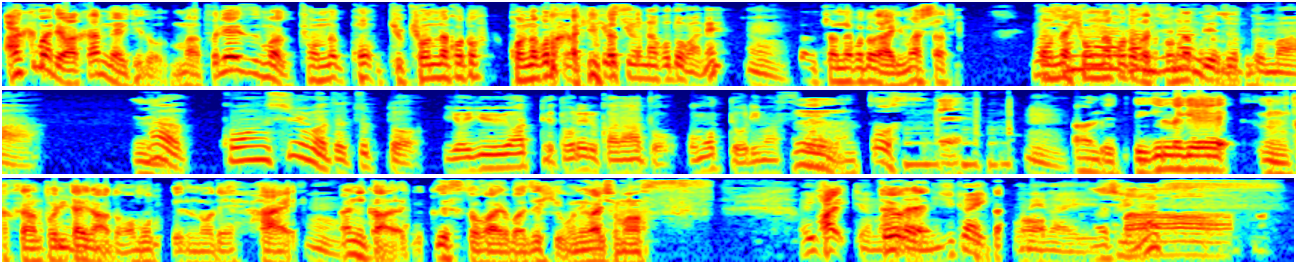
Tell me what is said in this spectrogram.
あくまでわかんないけど、まあ、とりあえず、まあ、きょんな、こきょきょんなこと、こんなことがありましいろんなことがね。うん。た。きょんなことがありました。まあ、こんなひょんなことがこんなことちょっとまうんあ、まあ、今週末はちょっと余裕あって取れるかなと思っております。うん、そうっすね。うん。なんで、できるだけ、うん、たくさん撮りたいなと思っているので、はい。うん。何かリクエストがあればぜひお願いします。はい。はいじゃあというわけでまた短いお願いし。ます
